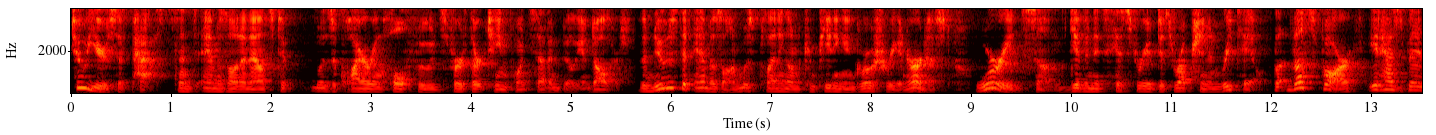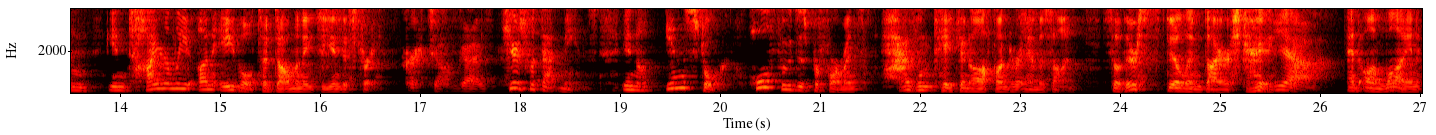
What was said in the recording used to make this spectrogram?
I don't know. Two years have passed since Amazon announced it was acquiring Whole Foods for $13.7 billion. The news that Amazon was planning on competing in grocery in earnest worried some given its history of disruption in retail. But thus far, it has been entirely unable to dominate the industry. Great job, guys. Here's what that means. In in store, Whole Foods' performance hasn't taken off under Amazon, so they're still in dire straits. Yeah. And online,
